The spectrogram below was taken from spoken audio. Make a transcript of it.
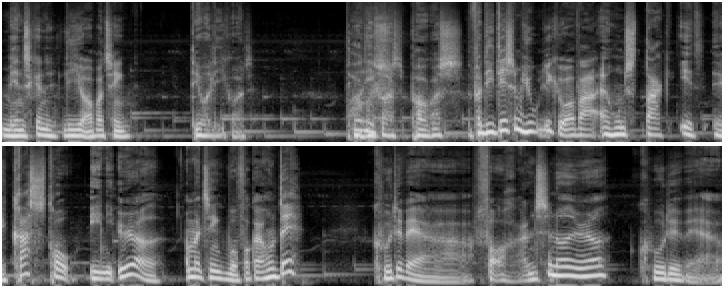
menneskene lige op og tænkte, det var lige godt. Det var lige godt, pokkers. Fordi det, som Julie gjorde, var, at hun stak et øh, græsstrå ind i øret. Og man tænkte, hvorfor gør hun det? Kunne det være for at rense noget i øret? Kunne det være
